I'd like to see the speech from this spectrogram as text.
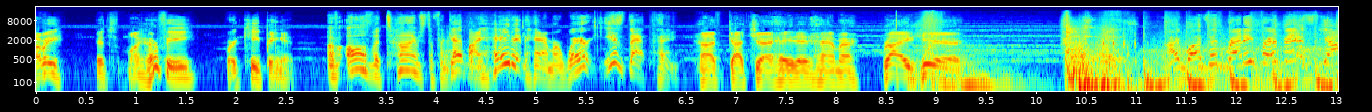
Bobby, it's my RV. We're keeping it. Of all the times to forget my hated hammer, where is that thing? I've got your hated hammer right here. I wasn't ready for this, yo!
